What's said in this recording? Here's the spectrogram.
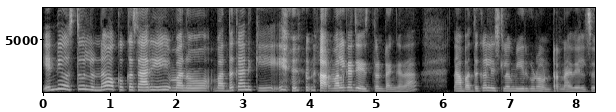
ఎన్ని వస్తువులు ఉన్నా ఒక్కొక్కసారి మనం బద్ధకానికి నార్మల్గా చేస్తుంటాం కదా. నా బద్ధకం లిస్ట్లో మీరు కూడా ఉంటారు నాకు తెలుసు.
